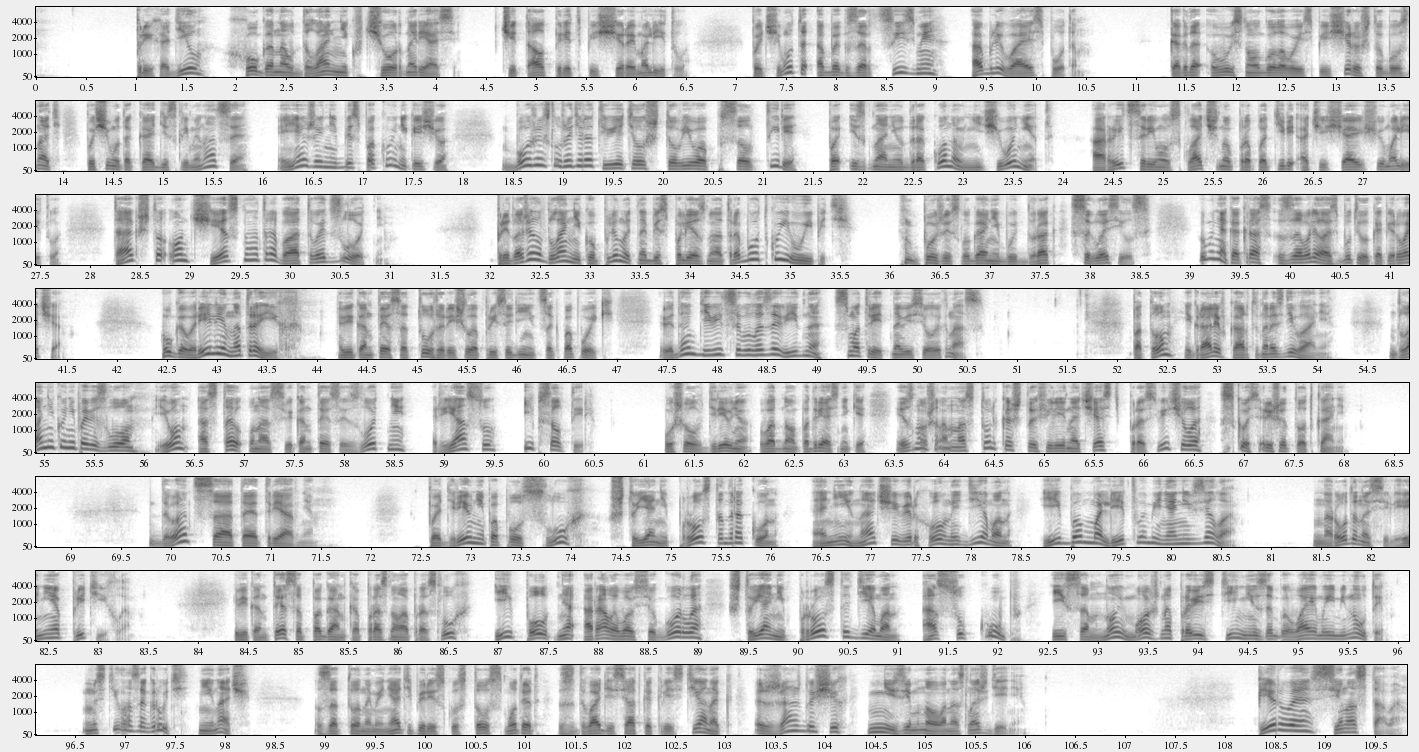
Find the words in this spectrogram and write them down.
Приходил Хоганов дланник в черной рясе, читал перед пещерой молитву. Почему-то об экзорцизме, обливаясь потом. Когда высунул голову из пещеры, чтобы узнать, почему такая дискриминация, я же не беспокойник еще, Божий служитель ответил, что в его псалтыре – по изгнанию драконов ничего нет, а рыцари ему в складчину проплатили очищающую молитву, так что он честно отрабатывает злотни. Предложил дланнику плюнуть на бесполезную отработку и выпить. Божий слуга, не будь дурак, согласился. У меня как раз завалялась бутылка первача. Уговорили на троих. Викантесса тоже решила присоединиться к попойке. Видать, девице было завидно смотреть на веселых нас. Потом играли в карты на раздевание. Дланнику не повезло, и он оставил у нас с виконтессой злотни, рясу и псалтырь. Ушел в деревню в одном подряснике, изношенном настолько, что филейная часть просвечила сквозь решето ткани. Двадцатая трявня. По деревне пополз слух, что я не просто дракон, а не иначе верховный демон, ибо молитва меня не взяла. Народонаселение притихло. Викантесса поганка прознала про слух и полдня орала во все горло, что я не просто демон, а суккуб, и со мной можно провести незабываемые минуты. Мстила за грудь, не иначе. Зато на меня теперь из кустов смотрят с два десятка крестьянок, жаждущих неземного наслаждения. Первое – сеностава.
